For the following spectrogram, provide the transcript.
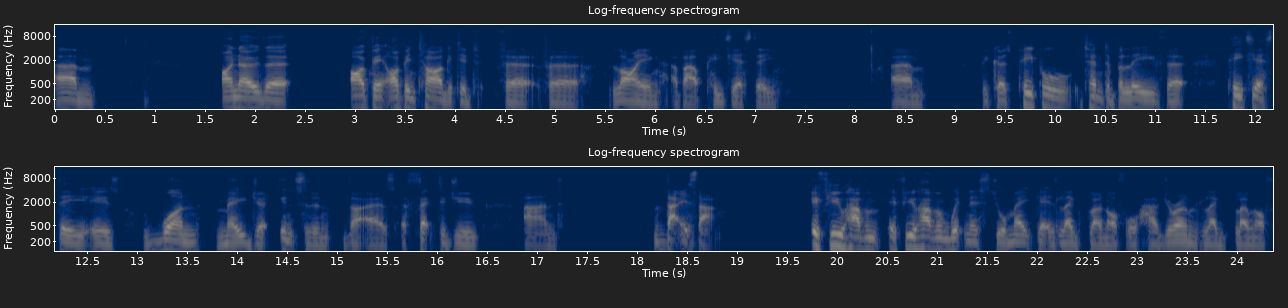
Um, I know that I've been I've been targeted for for lying about PTSD um, because people tend to believe that PTSD is one major incident that has affected you and that is that. If you haven't if you haven't witnessed your mate get his leg blown off or had your own leg blown off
